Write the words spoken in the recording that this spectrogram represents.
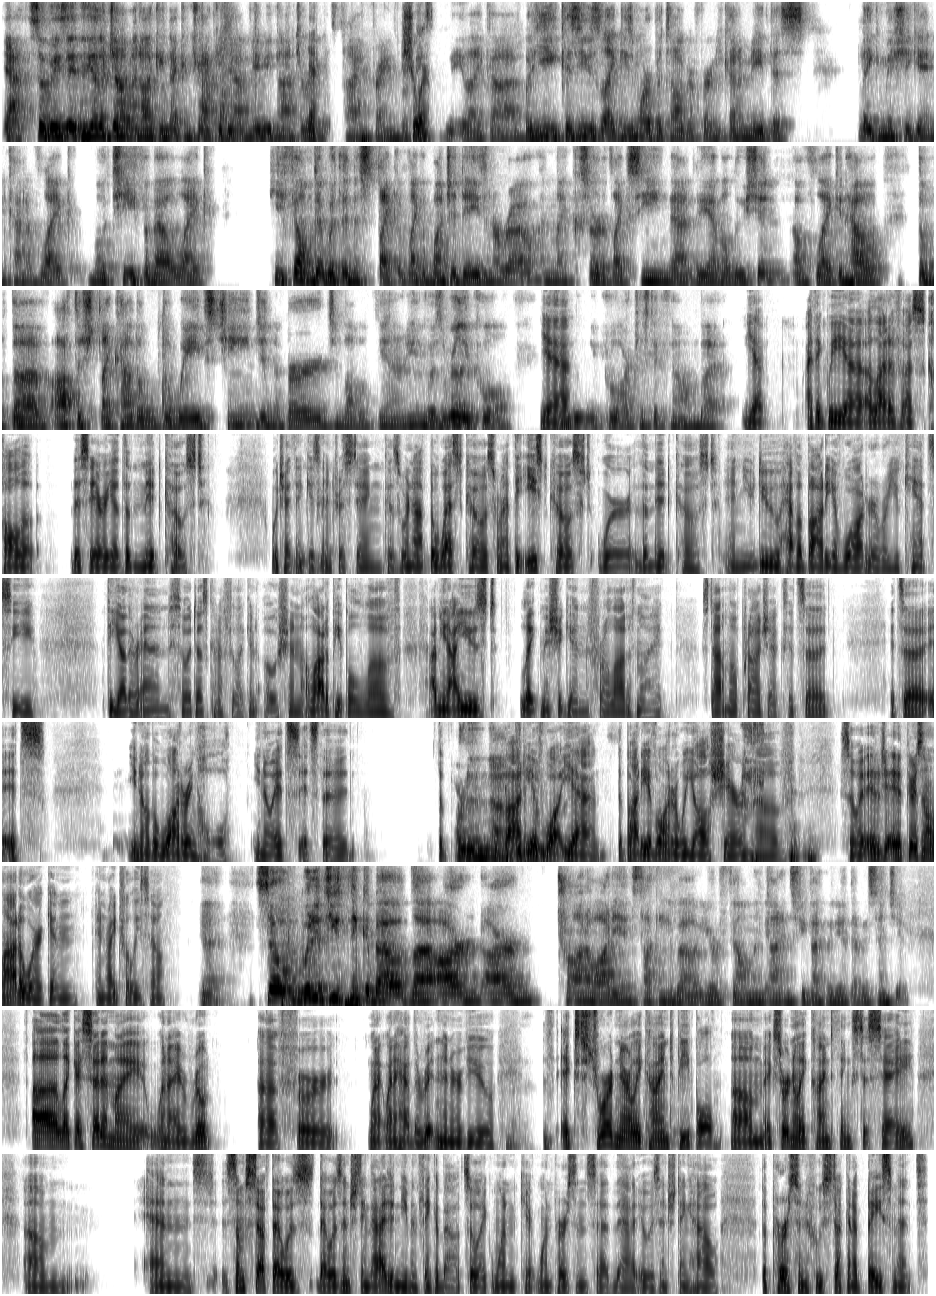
yeah. So basically, the other gentleman, I can I can track you down. Maybe not during yeah. this time frame, but sure. basically, like, uh, but he because he's like he's more a photographer. He kind of made this Lake Michigan kind of like motif about like he filmed it within this like like a bunch of days in a row and like sort of like seeing that the evolution of like and how the the off the like how the the waves change and the birds and blah blah you know what I mean? It was really cool yeah. really cool artistic film but yep. I think we uh, a lot of us call this area the mid coast which I think is interesting because we're not the West Coast, we're not the East Coast, we're the Mid Coast, and you do have a body of water where you can't see the other end, so it does kind of feel like an ocean. A lot of people love. I mean, I used Lake Michigan for a lot of my stop mo projects. It's a, it's a, it's, you know, the watering hole. You know, it's it's the the, the uh, body of water. Yeah, the body of water we all share and love. so it, it appears in a lot of work, and and rightfully so. Yeah. So, what did you think about the, our our Toronto audience talking about your film and the audience feedback video that we sent you? Uh, like I said in my when I wrote uh, for when I, when I had the written interview, yeah. extraordinarily kind people, um, extraordinarily kind things to say. Um, and some stuff that was that was interesting that I didn't even think about. So like one one person said that it was interesting how the person who's stuck in a basement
